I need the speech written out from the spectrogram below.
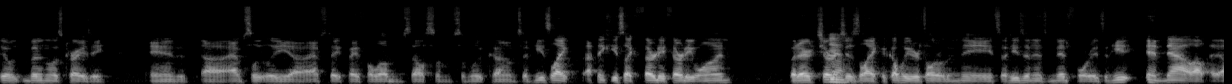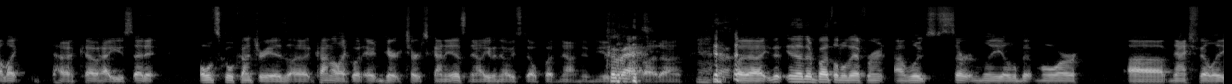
it was Boone was crazy. And uh, absolutely, uh, App State faithful love himself some some Luke Combs, and he's like I think he's like 30, 31. But Eric Church Yeah. is like a couple years older than me, so he's in his mid forties, and he and now I, I like uh, Co how you said it. Old school country is uh, kind of like what Eric Derek Church kind of is now, even though he's still putting out new music. Correct. But uh, Yeah. but uh, you know they're both a little different. Uh, Luke's certainly a little bit more uh, Nashville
